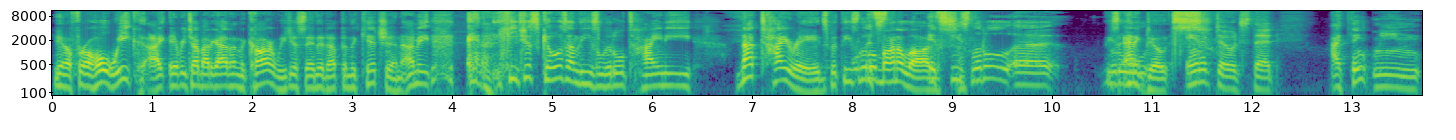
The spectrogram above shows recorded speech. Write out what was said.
you know, for a whole week, I, every time I got in the car, we just ended up in the kitchen. I mean, and he just goes on these little tiny, not tirades, but these little It's- monologues. It's these little uh, These little anecdotes. anecdotes that I think mean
